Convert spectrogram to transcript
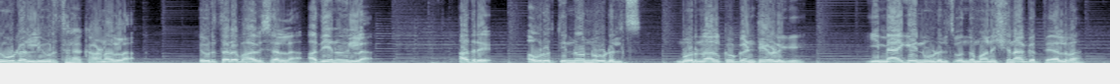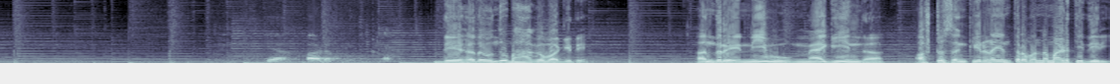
ನೂಡಲ್ ಇವ್ರ ಥರ ಕಾಣಲ್ಲ, ಇವ್ರ ಥರ ಭಾವಿಸಲ್ಲ, ಅದೇನೂ ಇಲ್ಲ. ಆದ್ರೆ ಅವರು ತಿನ್ನೋ ನೂಡಲ್ಸ್ ಮೂರ್ನಾಲ್ಕು ಗಂಟೆಯೊಳಗೆ ಈ ಮ್ಯಾಗಿ ನೂಡಲ್ಸ್ ಒಂದು ಮನುಷ್ಯನಾಗತ್ತೆ ಅಲ್ವಾ? ದೇಹದ ಒಂದು ಭಾಗವಾಗಿದೆ. ಅಂದ್ರೆ ನೀವು ಮ್ಯಾಗಿಯಿಂದ ಅಷ್ಟು ಸಂಕೀರ್ಣ ಯಂತ್ರವನ್ನು ಮಾಡ್ತಿದ್ದೀರಿ.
